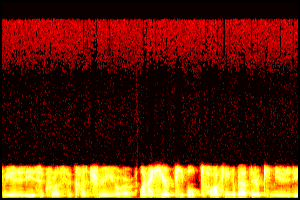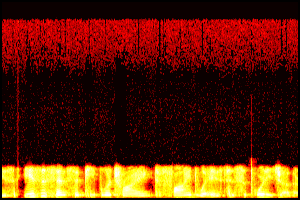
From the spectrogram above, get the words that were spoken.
communities across the country or when I hear people talking about their communities is a sense that people are trying to find ways to support each other,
